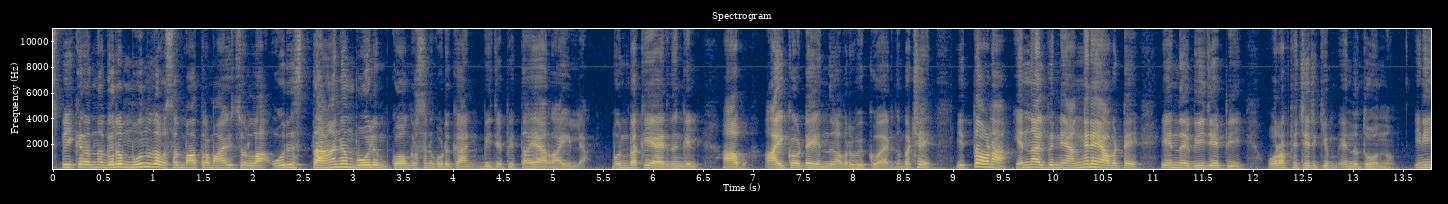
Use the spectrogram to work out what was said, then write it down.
സ്പീക്കർ എന്ന വെറും മൂന്ന് ദിവസം മാത്രം ആയുസുള്ള ഒരു സ്ഥാനം പോലും കോൺഗ്രസിന് കൊടുക്കാൻ ബി തയ്യാറായില്ല. മുൻപൊക്കെ ആയിരുന്നെങ്കിൽ ആ ആയിക്കോട്ടെ എന്ന് അവർ വെക്കുമായിരുന്നു. പക്ഷേ ഇത്തവണ എന്നാൽ പിന്നെ അങ്ങനെ ആവട്ടെ എന്ന് ബി ജെ പി ഉറപ്പിച്ചിരിക്കും എന്ന് തോന്നുന്നു. ഇനി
